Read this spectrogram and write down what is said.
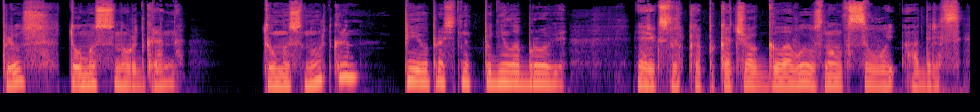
Плюс Томас Нурдгрен». «Томас Нурдгрен?» — Пия вопросительно подняла брови. Эрик слегка покачал головой, основном в свой адрес —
